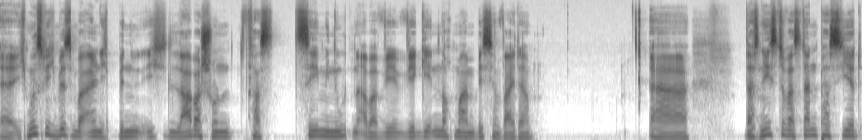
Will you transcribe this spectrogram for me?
Äh, ich muss mich ein bisschen beeilen. Ich bin, ich laber schon fast zehn Minuten, aber wir, wir gehen noch mal ein bisschen weiter. Äh, das nächste, was dann passiert,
